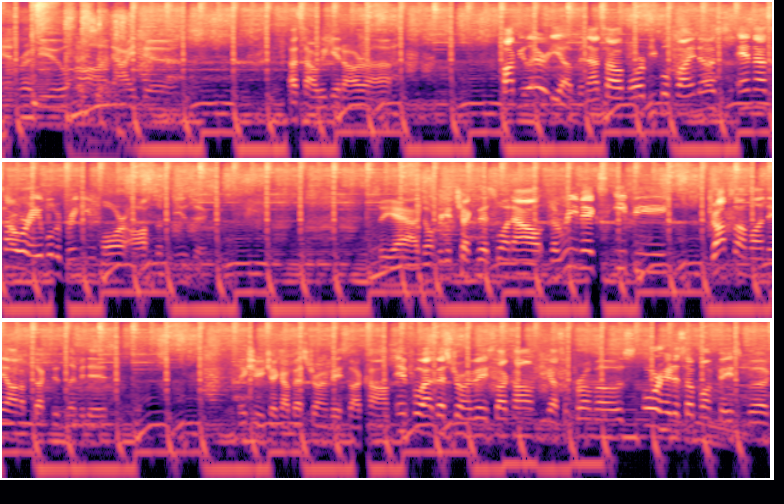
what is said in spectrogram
and review on iTunes. That's how we get our uh, popularity up, and that's how more people find us, and that's how we're able to bring you more awesome music. So yeah, don't forget to check this one out. The remix EP drops on Monday on Abducted Limited. Make sure you check out bestdrumandbass.com. Info at bestdrumandbass.com if you got some promos, or hit us up on Facebook.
